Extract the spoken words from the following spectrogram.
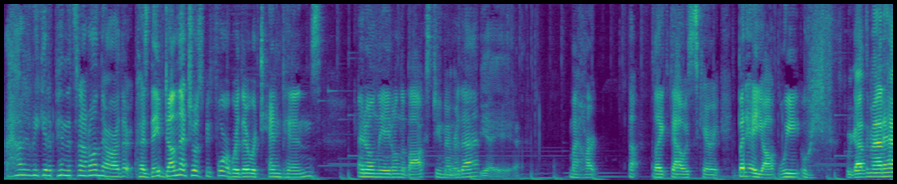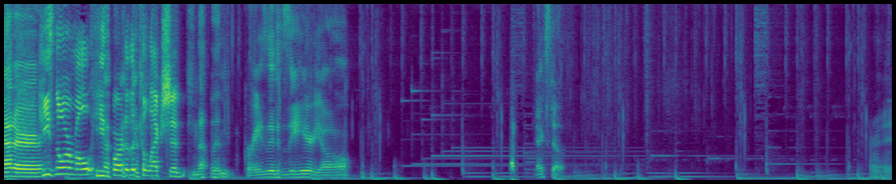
how did we get a pin that's not on there? Are there? Because they've done that to us before, where there were ten pins and only eight on the box. Do you remember that? Yeah, yeah, yeah. My heart, not, like that was scary. But hey, y'all, we, we We got the Mad Hatter. he's normal. He's part of the collection. Nothing crazy to see here, y'all. Next up. All right.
